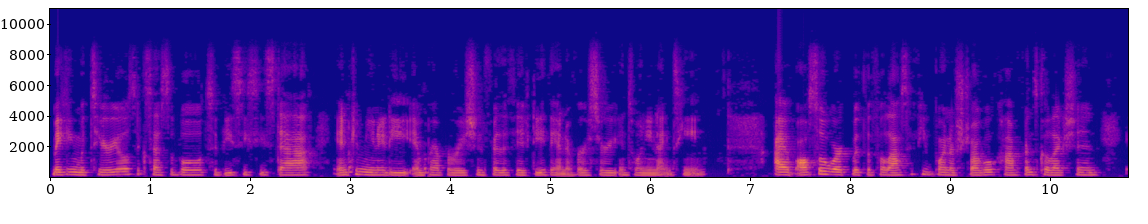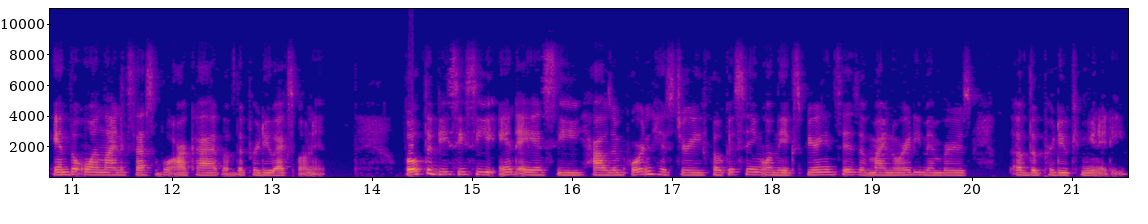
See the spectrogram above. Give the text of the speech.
making materials accessible to BCC staff and community in preparation for the 50th anniversary in 2019. I have also worked with the Philosophy Born of Struggle Conference Collection and the online accessible archive of the Purdue Exponent. Both the BCC and ASC house important history focusing on the experiences of minority members of the Purdue community.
